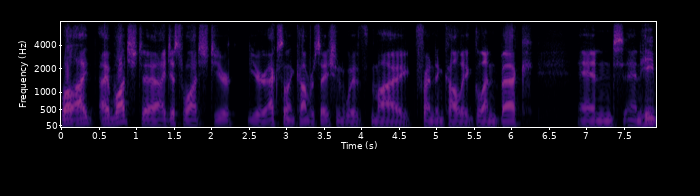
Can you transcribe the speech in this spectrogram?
Well, I I watched uh, I just watched your your excellent conversation with my friend and colleague Glenn Beck, and and he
